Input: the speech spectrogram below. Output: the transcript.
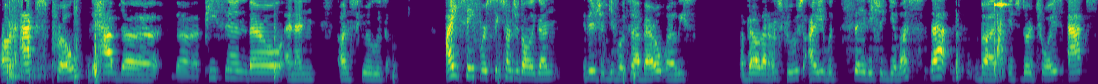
on Axe Pro they have the the piston barrel and then unscrews. I say for a six hundred dollar gun, they should give us that barrel or at least a barrel that unscrews. I would say they should give us that, but it's their choice, Axe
